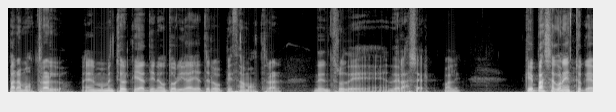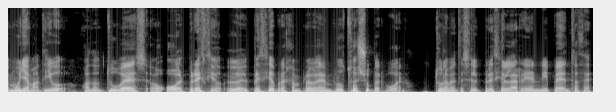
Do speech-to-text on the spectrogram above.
para mostrarlo. En el momento en que ya tiene autoridad, ya te lo empieza a mostrar dentro de, de la SERP, ¿vale? ¿Qué pasa con esto? Que es muy llamativo. Cuando tú ves, o, el precio, el precio, por ejemplo, en producto es súper bueno. Tú le metes el precio en la Real Nipe, entonces,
